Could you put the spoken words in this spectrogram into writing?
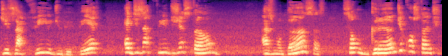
Desafio de viver é desafio de gestão. As mudanças são um grande constante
